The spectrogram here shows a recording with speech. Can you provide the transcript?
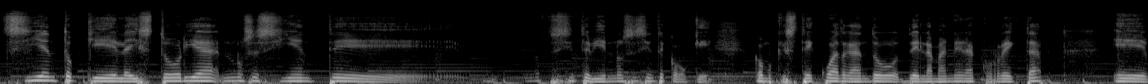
siento que la historia no se siente no se siente bien, no se siente como que como que esté cuadrando de la manera correcta. Eh,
